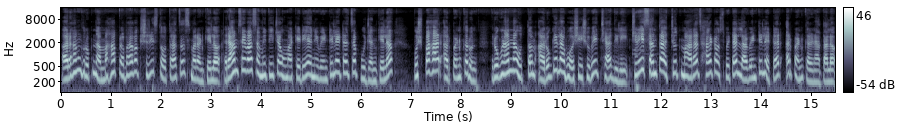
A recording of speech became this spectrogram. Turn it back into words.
अरहम ग्रुपनं महाप्रभावक श्री स्तोत्राचं स्मरण केलं. रामसेवा समितीच्या उमा केडे यांनी व्हेंटिलेटरचं पूजन केलं. पुष्पहार अर्पण करून रुग्णांना उत्तम आरोग्य लाभो अशी शुभेच्छा दिली. श्री संत अच्युत महाराज हार्ट हॉस्पिटलला व्हेंटिलेटर अर्पण करण्यात आलं.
